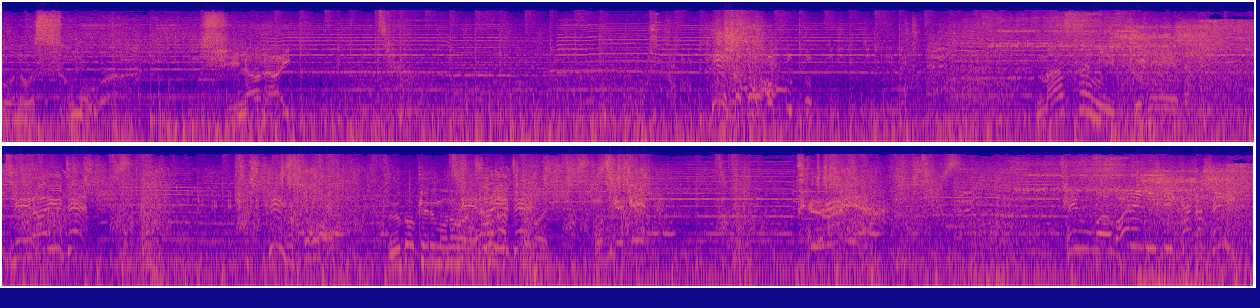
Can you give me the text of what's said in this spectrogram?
のソモは死なない。まさに不平だ。狙い撃て。動ける者はすぐに捕まえ突撃くらや天は我に味方せり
